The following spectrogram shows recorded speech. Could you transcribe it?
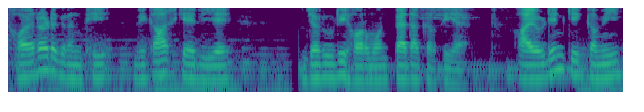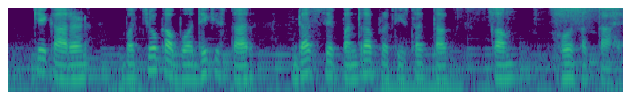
थायराइड ग्रंथि विकास के लिए ज़रूरी हार्मोन पैदा करती है। आयोडीन की कमी के कारण बच्चों का बौद्धिक स्तर 10 से 15 प्रतिशत तक कम हो सकता है।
